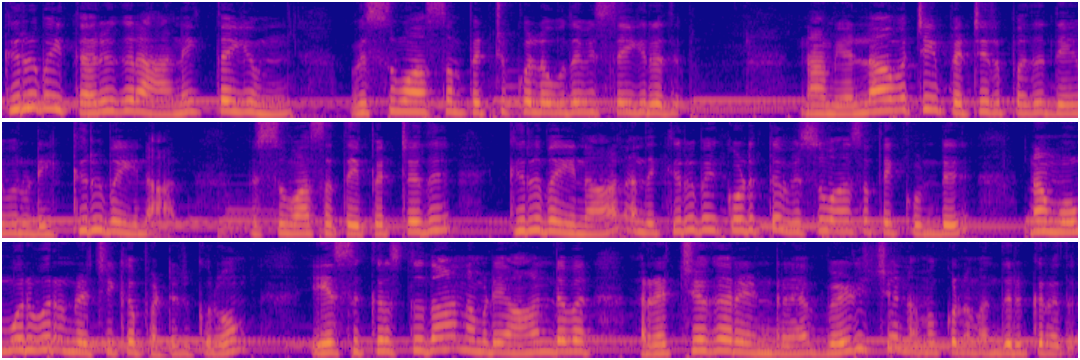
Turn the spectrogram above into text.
கிருபை தருகிற அனைத்தையும் விசுவாசம் பெற்றுக்கொள்ள உதவி செய்கிறது. நாம் எல்லாவற்றையும் பெற்றிருப்பது தேவனுடைய கிருபையினால். விசுவாசத்தை பெற்றது கிருபையினால் அந்த கிருபை கொடுத்த விசுவாசத்தை கொண்டு நாம் ஒவ்வொருவரும் ரட்சிக்கப்பட்டிருக்கிறோம். இயேசு கிறிஸ்து தான் நம்முடைய ஆண்டவர் இரட்சகர் என்ற வெளிச்சம் நமக்குள்ள வந்திருக்கிறது.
